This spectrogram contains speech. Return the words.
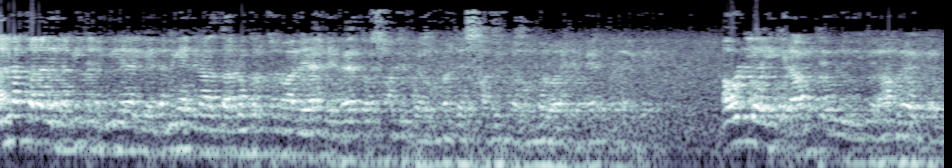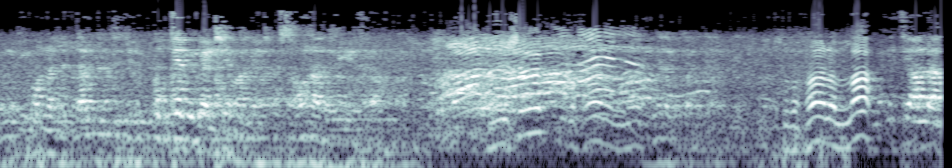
اللہ تعالیٰ نے نبی تے رہ گئے نبی کے تعلق رکھنے والے اہل بیت اور صحابہ پیغمبر دے صحابہ پیغمبر والے بیت رہ گئے اولیاء کرام تے اولیاء کرام رہ گئے بلکہ انہاں دے درد تے جو کتے بھی بیٹھے والے ہیں سونا بے شک سبحان اللہ۔ سبحان اللہ۔ کہ اللہ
